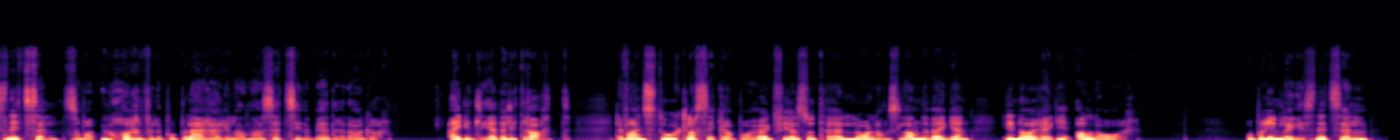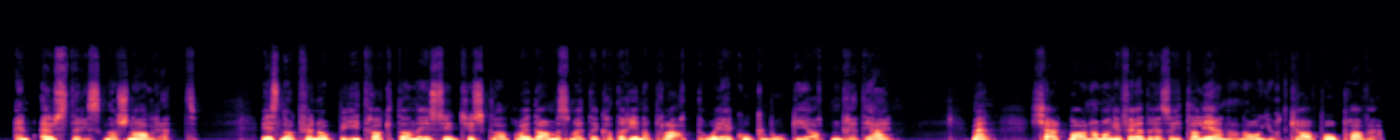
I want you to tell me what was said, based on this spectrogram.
Snitselen, som var uhorvelig populær her i landet, har sett sine bedre dager. Egentlig er det litt rart. Det var en stor klassiker på høgfjellshotell og langs landeveggen i Norge i alle år. Opprinnelig er snitselen en austerisk nasjonalrett. Visstnok funnet opp i traktene i Syd-Tyskland av ei dame som heter Katarina Prato i ei kokebok i 1831. Men kjært barn har mange fedre, så italienerne har òg gjort krav på opphavet.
